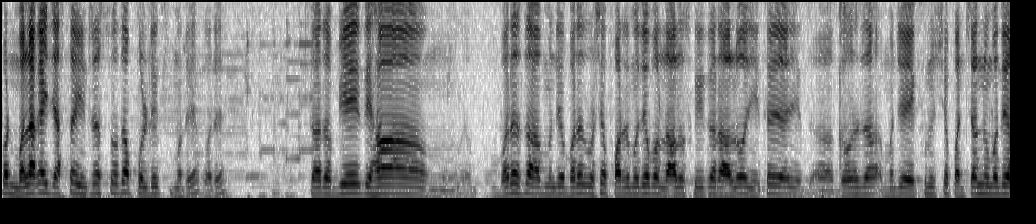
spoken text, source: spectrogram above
पण मला काही जास्त इंटरेस्ट होता पॉलिटिक्समध्ये वगैरे. तर मी तेव्हा हा बरेच म्हणजे बरेच वर्ष फॉरेनमध्ये पण आलो स्पीकर आलो इथे दोन हजार म्हणजे एकोणीसशे पंच्याण्णवमध्ये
